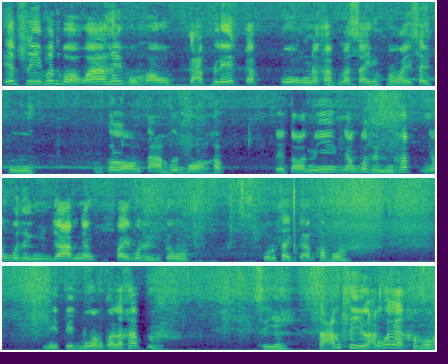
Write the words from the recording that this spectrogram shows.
เอฟซีเพื่อนบอกว่าให้ผมเอากับเล็กกับโกงนะครับ มาใส่หอยใส่ปู ผมก็ลองตามเพื่อนบอกครับ แต่ตอนนี้ยังไม่ถึงครับ ยังไม่ถึงยามยังไปไม่ถึงตรง ผมใส่กับครับผม นี่ติดบ่วงก่อนแล้วครับ สี่สามสี่หลังแรกครับผม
